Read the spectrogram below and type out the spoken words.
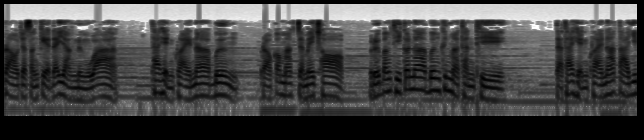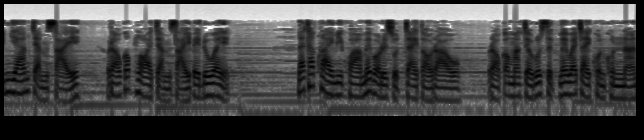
เราจะสังเกตได้อย่างหนึ่งว่า ถ้าเห็นใครหน้าบึง้ง เราก็มักจะไม่ชอบ หรือบางทีก็หน้าบึ้งขึ้นมาทันที แต่ถ้าเห็นใครหน้าตายิ้มแย้มแจ่มใส เราก็พลอยแจ่มใสไปด้วย และถ้าใครมีความไม่บริสุทธิ์ใจต่อเรา เราก็มักจะรู้สึกไม่ไว้ใจคนคนนั้น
